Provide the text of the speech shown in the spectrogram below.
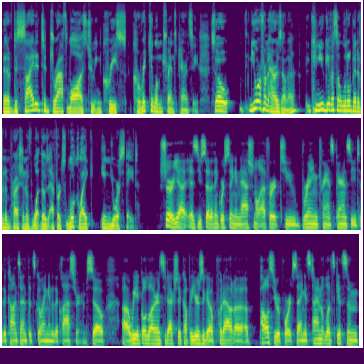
that have decided to draft laws to increase curriculum transparency. So, you are from Arizona. Can you give us a little bit of an impression of what those efforts look like in your state? Sure. Yeah. As you said, I think we're seeing a national effort to bring transparency to the content that's going into the classroom. So uh, we at Goldwater Institute actually a couple years ago put out a, a, policy report saying it's time that let's get some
